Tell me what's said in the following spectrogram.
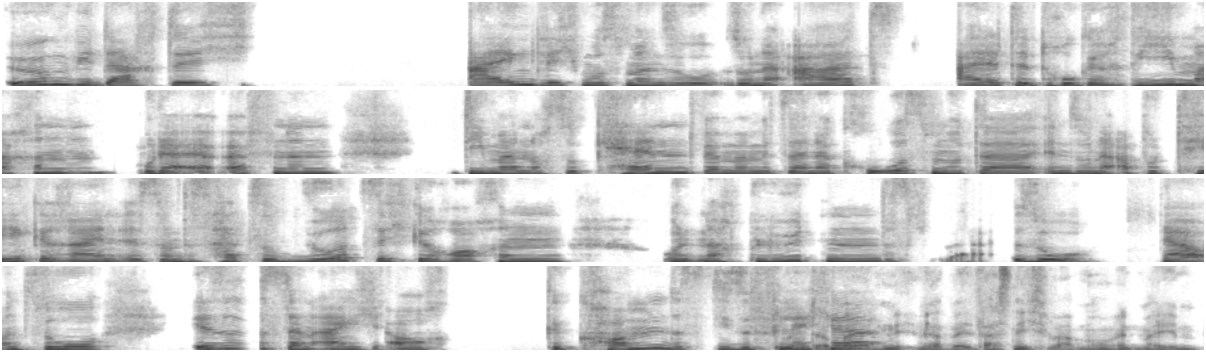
irgendwie dachte ich, eigentlich muss man so, so eine Art alte Drogerie machen oder mhm. eröffnen, die man noch so kennt, wenn man mit seiner Großmutter in so eine Apotheke rein ist und es hat so würzig gerochen und nach Blüten, das so. Ja, und so ist es dann eigentlich auch gekommen, dass diese Fläche. Aber, aber was nicht, Moment mal eben.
